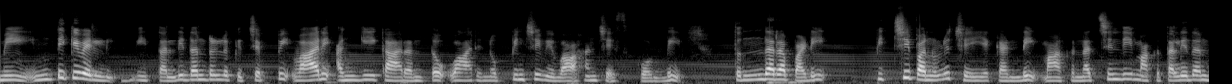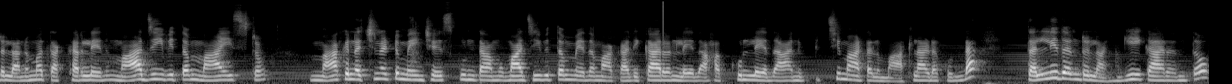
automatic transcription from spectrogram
మీ ఇంటికి వెళ్ళి మీ తల్లిదండ్రులకు చెప్పి వారి అంగీకారంతో వారి నొప్పించి వివాహం చేసుకోండి. తొందరపడి పిచ్చి పనులు చేయకండి. మాకు నచ్చింది మాకు తల్లిదండ్రుల అనుమతి అక్కర్లేదు. మా జీవితం మా ఇష్టం. మాకు నచ్చినట్టు మేము చేసుకుంటాము. మా జీవితం మీద మాకు అధికారం లేదా హక్కులు లేదా అని పిచ్చి మాటలు మాట్లాడకుండా తల్లిదండ్రుల అంగీకారంతో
